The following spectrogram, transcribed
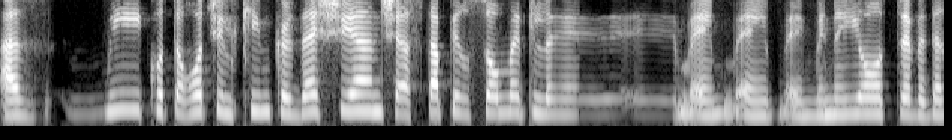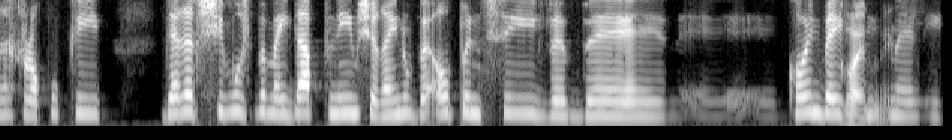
אז מכותרות של קים קרדשיאן, שעשתה פרסומת למניות בדרך לא חוקית, דרך שימוש במידע פנים שראינו ב-OpenSea וב-Coinbase, נדמה לי.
